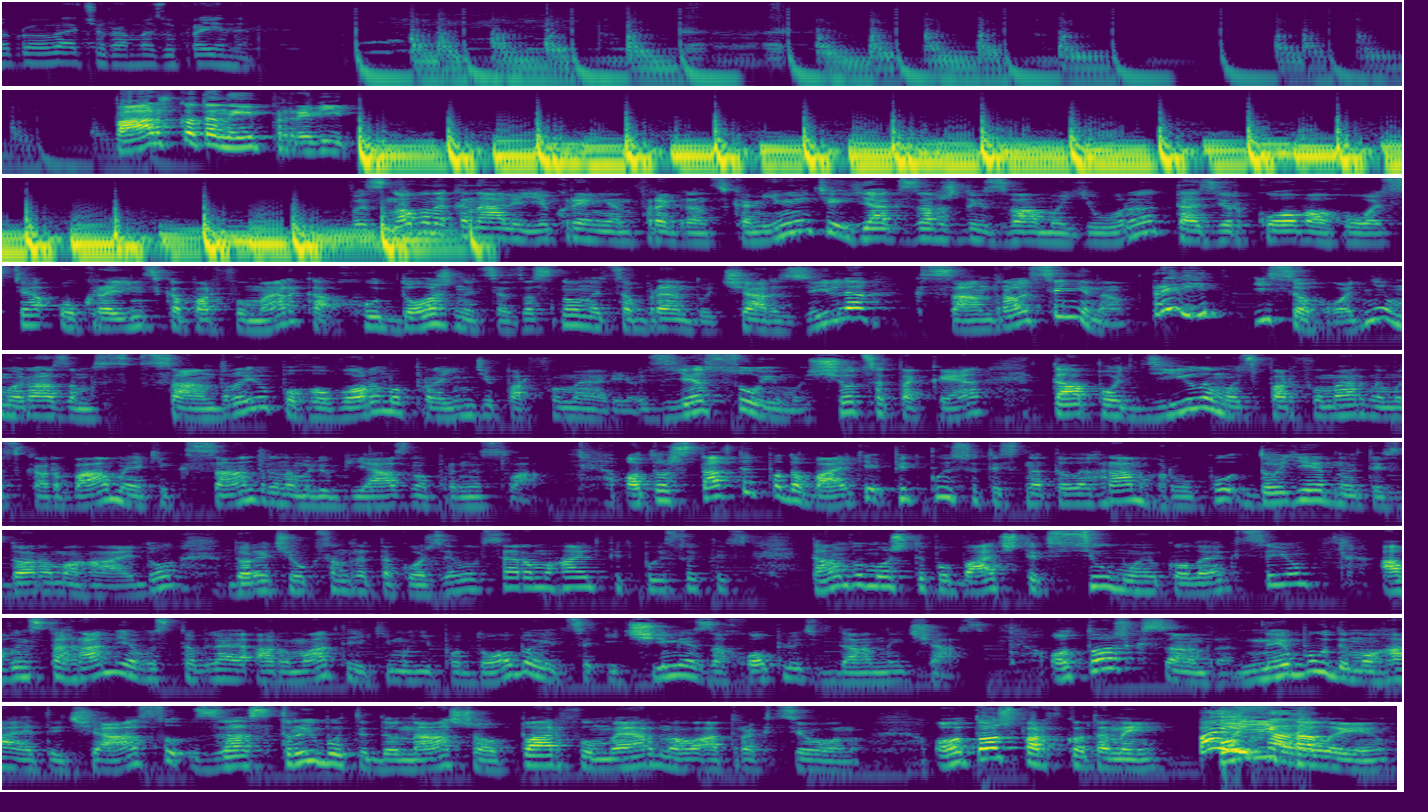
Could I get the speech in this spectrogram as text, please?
Доброго вечора, ми з України. Парф Котани, привіт! Ви знову на каналі Ukrainian Fragrance Community. Як завжди, з вами Юра та зіркова гостя, українська парфумерка, художниця, засновниця бренду Чар Зілля Ксандра Осініна. Привіт! І сьогодні ми разом з Ксандрою поговоримо про інді парфумерію. З'ясуємо, що це таке, та поділимось парфумерними скарбами, які Ксандра нам люб'язно принесла. Отож, ставте вподобайки, підписуйтесь на телеграм-групу, доєднуйтесь до Ромагайду. До речі, у Ксандри також з'явився Ромагайд, підписуйтесь. Там ви можете побачити всю мою колекцію. А в інстаграмі я виставляю аромати, які мені подобаються і чим я захоплююсь в даний час. Отож, Ксандра, не будемо гаяти часу, застрибути до нашого парфумерного атракціону. Отож, парфкотани, Поїхали!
